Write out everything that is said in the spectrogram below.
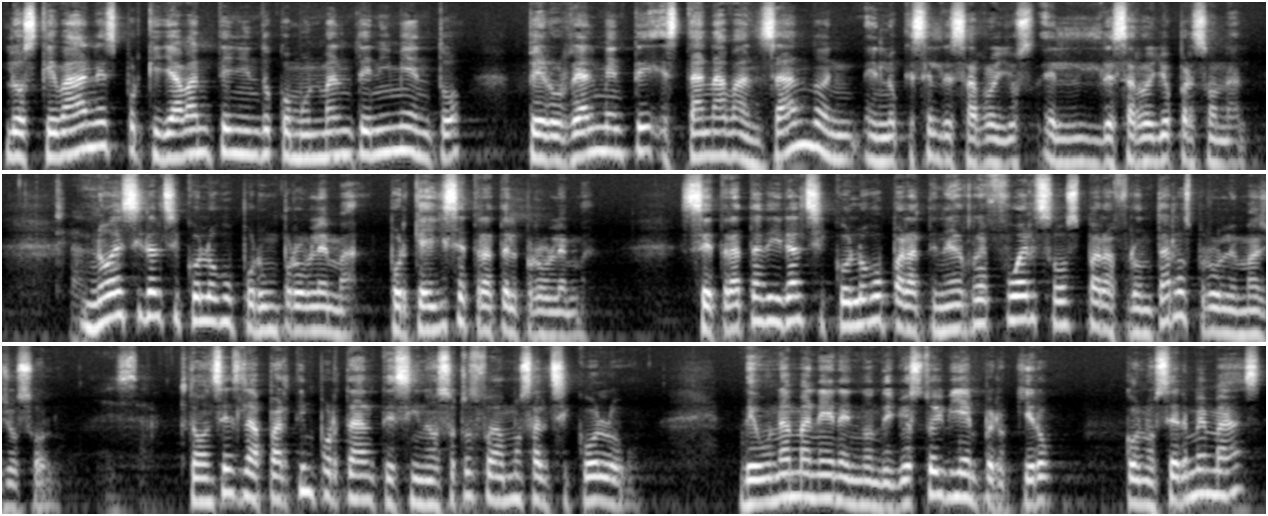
Los que van es porque ya van teniendo como un mantenimiento, pero realmente están avanzando en, lo que es el desarrollo, el desarrollo personal. No es ir al psicólogo por un problema, porque ahí se trata el problema. Se trata de ir al psicólogo para tener refuerzos para afrontar los problemas yo solo. Exacto. Entonces, la parte importante, si nosotros fuéramos al psicólogo de una manera en donde yo estoy bien, pero quiero conocerme más,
